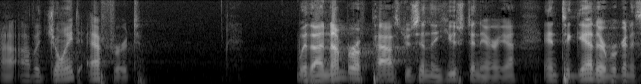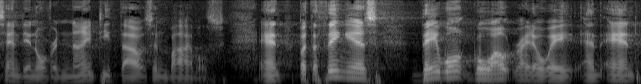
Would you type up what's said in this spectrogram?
of a joint effort with a number of pastors in the Houston area, and together we're going to send in over 90,000 Bibles. And, but the thing is, they won't go out right away. And, and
